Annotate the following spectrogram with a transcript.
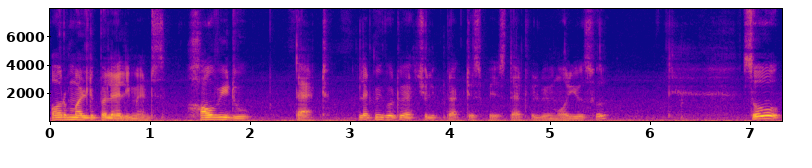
or multiple elements. How we do that? Let me go to actually practice page that will be more useful so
